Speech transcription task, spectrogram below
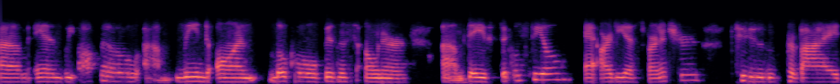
Um, and we also um, leaned on local business owner um, Dave Sickelsteel at RDS Furniture to provide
